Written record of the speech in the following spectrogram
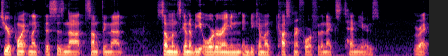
to your point, like this is not something that someone's going to be ordering and, and become a customer for for the next 10 years right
